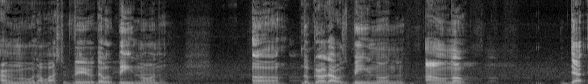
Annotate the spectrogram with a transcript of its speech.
I remember when I watched the video, they was beating on. Uh, the girl that was beating on her, I don't know. That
